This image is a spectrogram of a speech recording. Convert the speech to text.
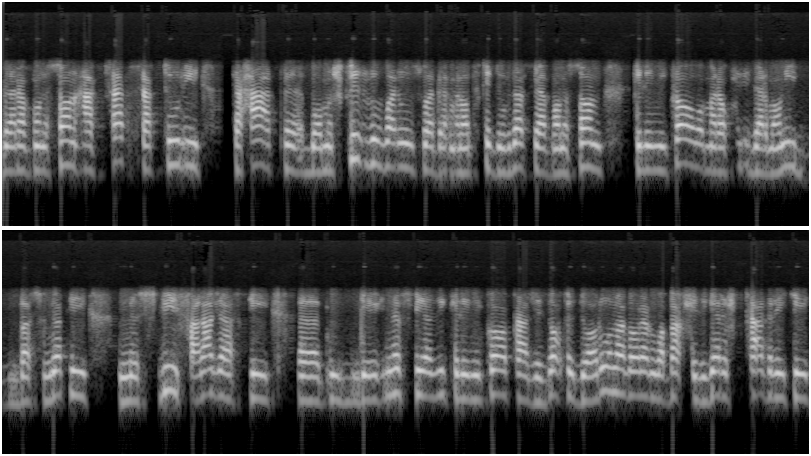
در افغانستان اکثر سکتوری صحت با مشکل روبروست و در مناطق دوردست افغانستان کلینیکا و مراکز درمانی به صورت نسبی فلج است که نسبی از این کلینیکا تجهیزات دارو ندارن و بخش دیگرش قدری که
